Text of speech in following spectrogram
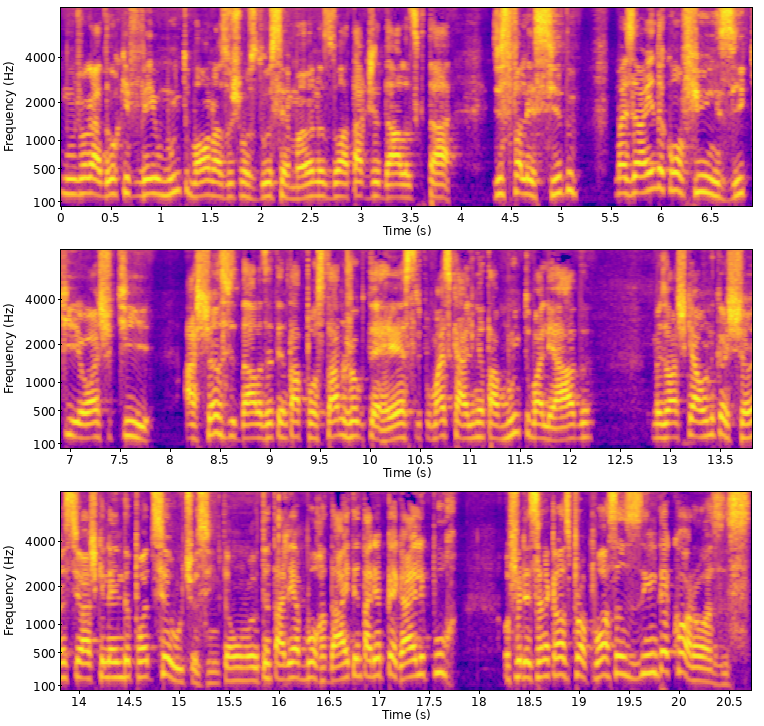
num jogador que veio muito mal nas últimas duas semanas, no ataque de Dallas que está desfalecido mas eu ainda confio em Zeke. Eu acho que a chance de Dallas é tentar apostar no jogo terrestre, por mais que a linha está muito baleada. mas eu acho que é a única chance eu acho que ele ainda pode ser útil, assim. Então eu tentaria abordar e tentaria pegar ele por oferecendo aquelas propostas indecorosas.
